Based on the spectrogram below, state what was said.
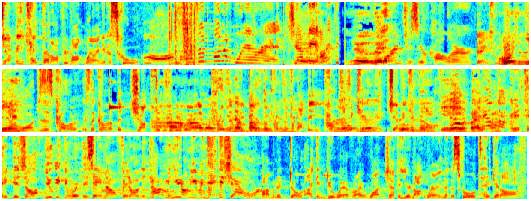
Jeffy, take that off. You're not wearing it to school. Aw, Marvin, let him wear it. Jeffy, Yeah, I think yeah, let- orange is your color. Thanks, Mom. Rosemary. Yeah, orange is his color. It's the color of the jumpsuit he's gonna Uh, be wearing in prison when he goes to prison for not being punched as a Ro- kid. Jeffy, take that off. did No, Daddy, I'm not gonna take this off. You get to wear the same outfit all the time, and you don't even take a shower. I'm an adult. I can do whatever I want, Jeffy. You're not wearing that to school. Take it off.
